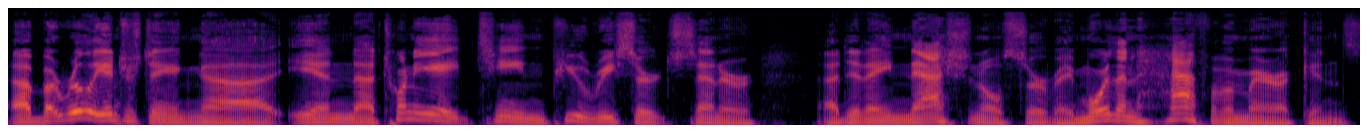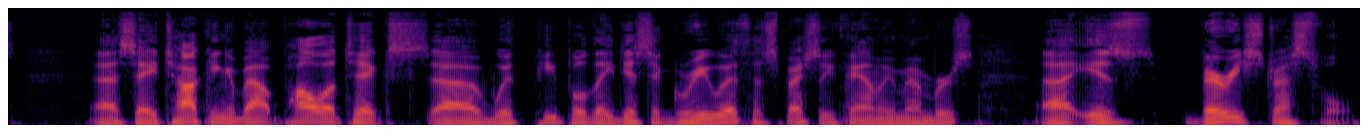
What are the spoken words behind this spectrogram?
Uh, but really interesting, uh, in 2018, Pew Research Center did a national survey. More than half of Americans uh, say talking about politics uh, with people they disagree with, especially family members, uh, is very stressful.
